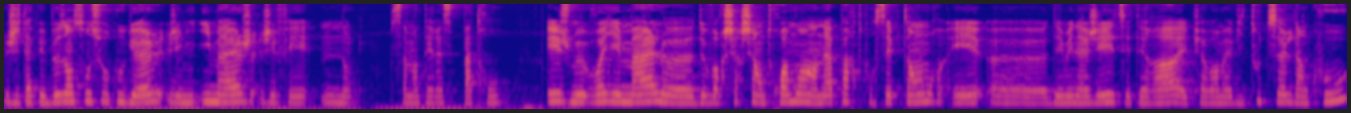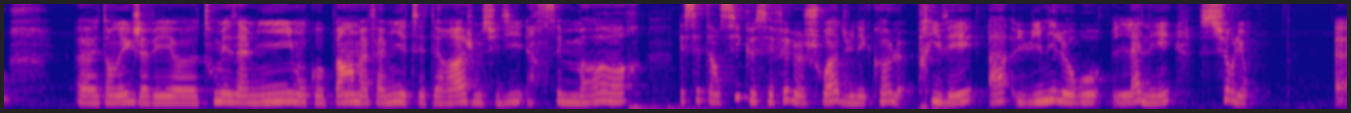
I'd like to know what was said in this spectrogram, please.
J'ai tapé Besançon sur Google, j'ai mis image, j'ai fait non, ça m'intéresse pas trop. Et je me voyais mal euh, devoir chercher en trois mois un appart pour septembre et déménager, etc. Et puis avoir ma vie toute seule d'un coup. Euh, étant donné que j'avais euh, tous mes amis, mon copain, ma famille, etc., je me suis dit, c'est mort. Et c'est ainsi que s'est fait le choix d'une école privée à 8000 euros l'année sur Lyon. Euh,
